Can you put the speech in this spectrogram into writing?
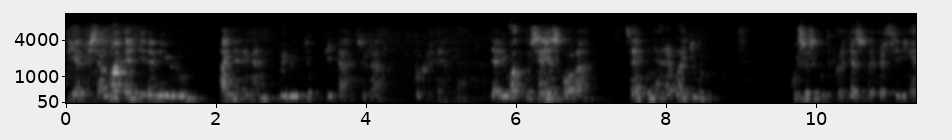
dia bisa makan di dining room hanya dengan menunjuk kita sudah bekerja. Jadi waktu saya sekolah, saya punya ada baju khusus untuk kerja sudah tersedia.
